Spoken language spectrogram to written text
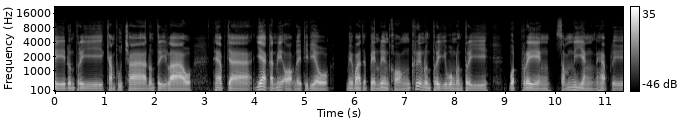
ย ดนตรีกัมพูชา ดนตรีลาว แทบจะแยกกันไม่ออกเลยทีเดียว ไม่ว่าจะเป็นเรื่องของเครื่องดนตรีวงดนตรี บทเพลง สำเนียงนะครับ หรือ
